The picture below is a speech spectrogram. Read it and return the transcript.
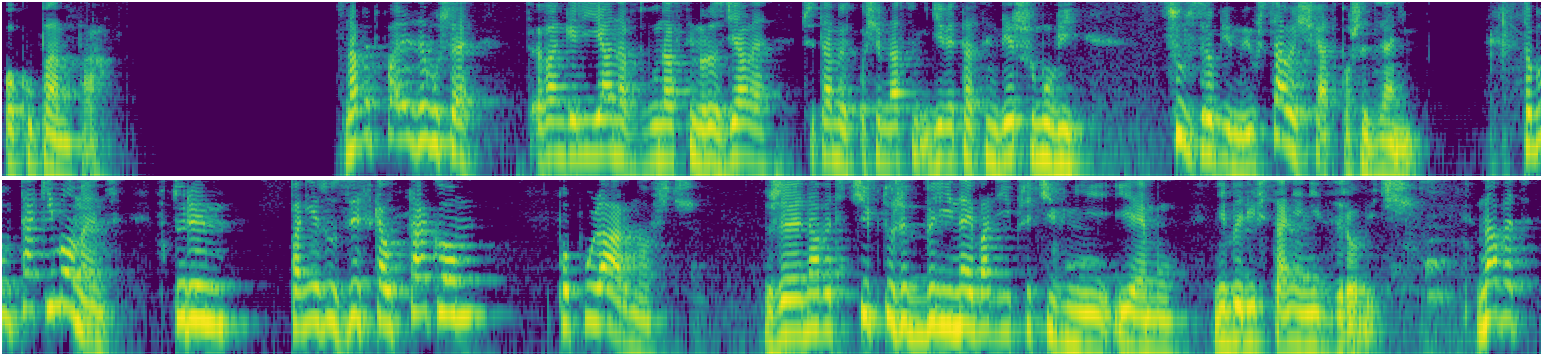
okupanta. Nawet faryzeusze w Ewangelii Jana w 12 rozdziale, czytamy w 18 i 19 wierszu, mówi: Cóż zrobimy? Już cały świat poszedł za nim. To był taki moment, w którym Pan Jezus zyskał taką popularność, że nawet ci, którzy byli najbardziej przeciwni Jemu, nie byli w stanie nic zrobić. Nawet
